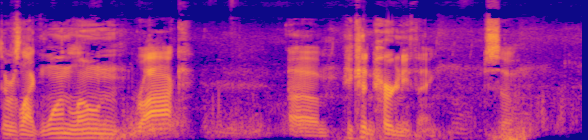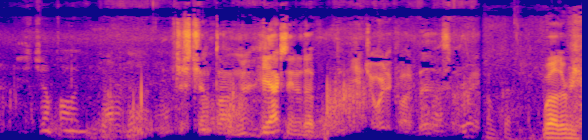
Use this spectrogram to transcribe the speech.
There was like one lone rock. Um, he couldn't hurt anything. So Just jump on and down. just jumped on. He actually ended up, he enjoyed it quite a bit. So. Okay. Well, the, re-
